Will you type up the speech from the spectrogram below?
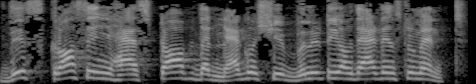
this crossing has stopped the negotiability of that instrument.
